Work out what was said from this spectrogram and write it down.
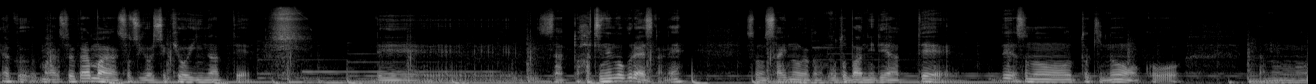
約、まあ、それからまあ卒業して教員になってでざっと8年後ぐらいですかねその才能学の元版に出会ってでその時のこうあの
